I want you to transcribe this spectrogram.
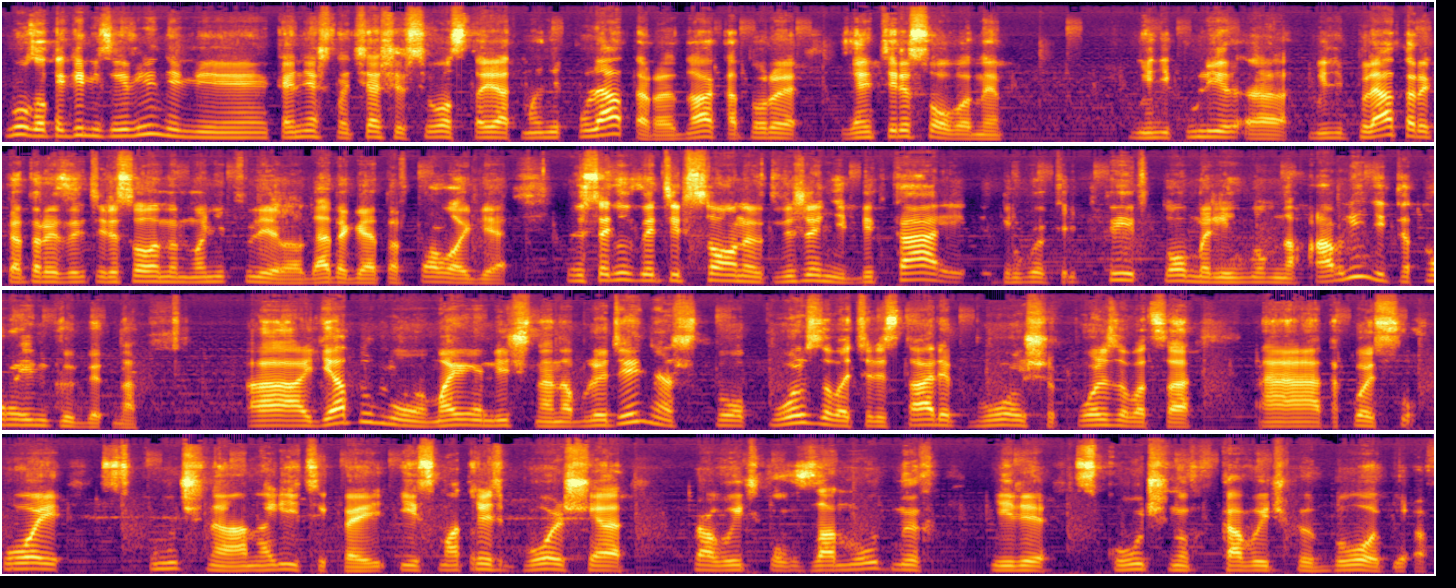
ну, за такими заявлениями, конечно, чаще всего стоят манипуляторы, да, которые заинтересованы манипули... э, манипуляторы, которые заинтересованы манипулировать, да, такая тавтология. То есть они заинтересованы в движении битка и другой крипты в том или ином направлении, которое им выгодно. А, я думаю, мое личное наблюдение, что пользователи стали больше пользоваться а, такой сухой, скучной аналитикой и смотреть больше в кавычках занудных или скучных в кавычках блогеров,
